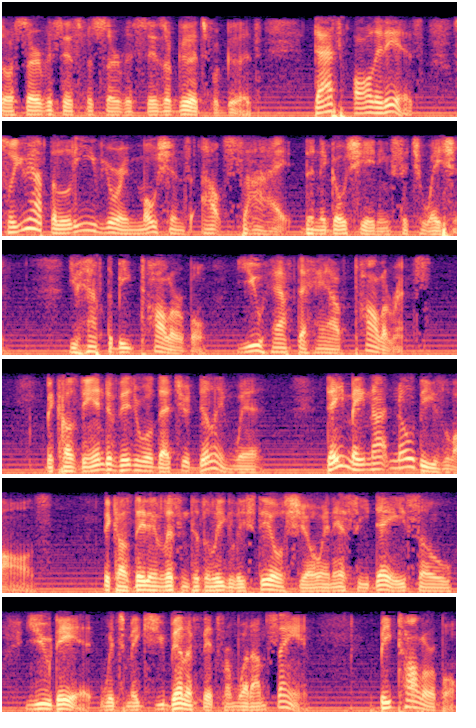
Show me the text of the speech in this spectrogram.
or services for services or goods for goods. That's all it is. So you have to leave your emotions outside the negotiating situation. You have to be tolerable. You have to have tolerance. Because the individual that you're dealing with, they may not know these laws because they didn't listen to the Legally Steal show and SC Days, so you did, which makes you benefit from what I'm saying. Be tolerable.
